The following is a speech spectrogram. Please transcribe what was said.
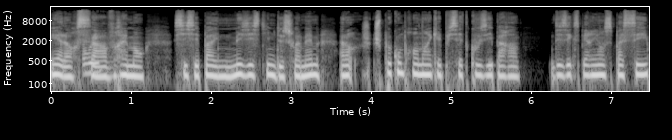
Et alors ça, Oui. vraiment, si c'est pas une mésestime de soi-même, alors je, peux comprendre hein, qu'elle puisse être causée par hein, des expériences passées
